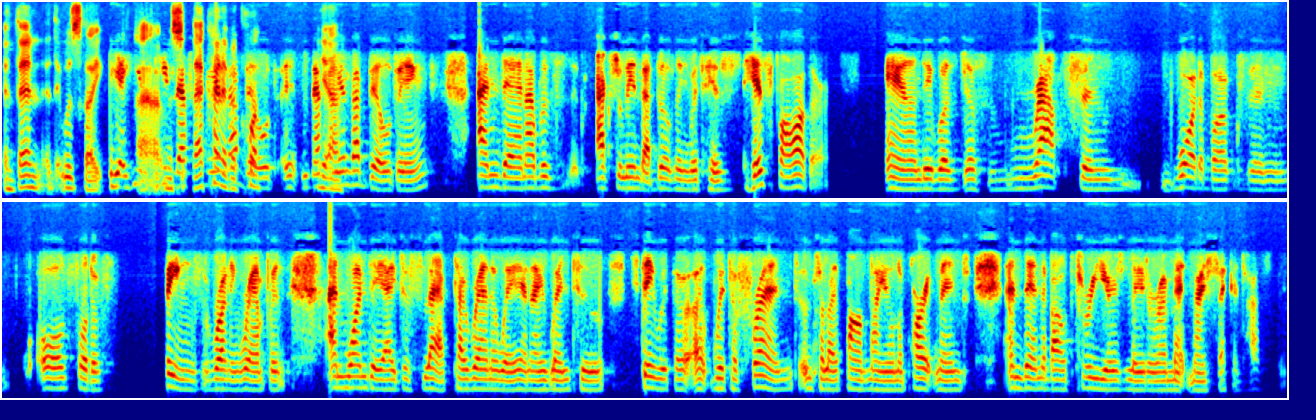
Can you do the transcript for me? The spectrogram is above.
and then it was like yeah, he, uh, he left that kind in of a build, left yeah. me in that building, and then I was actually in that building with his his father, and it was just rats and water bugs and all sort of things running rampant. And one day I just left. I ran away and I went to stay with a uh, with a friend until I found my own apartment. And then about three years later, I met my second husband.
